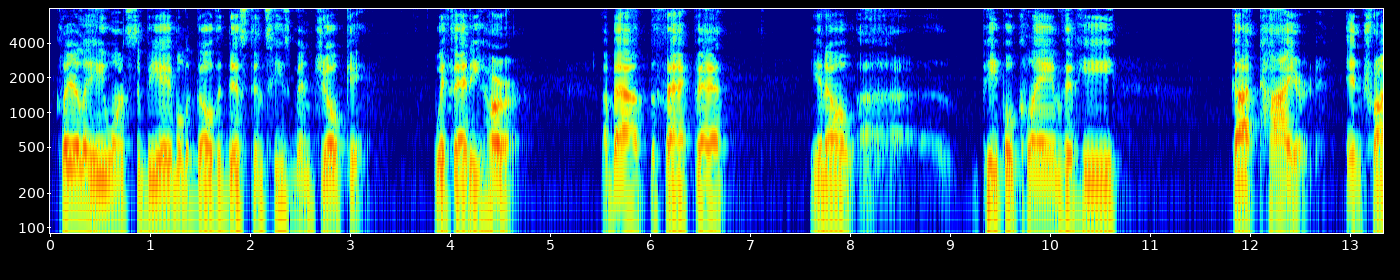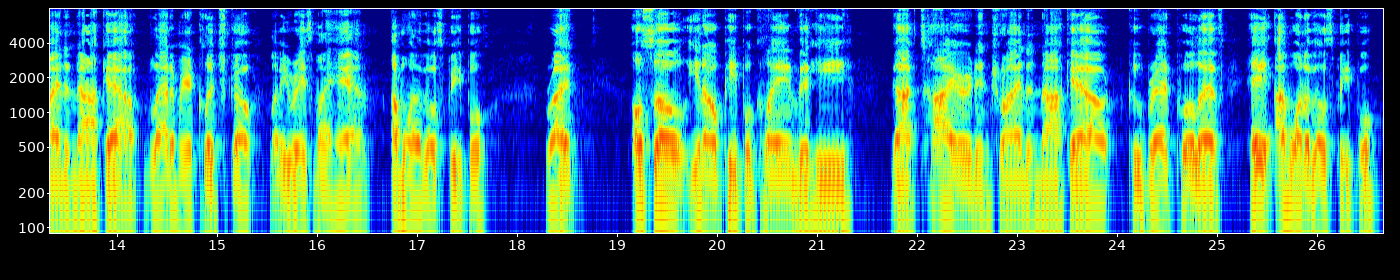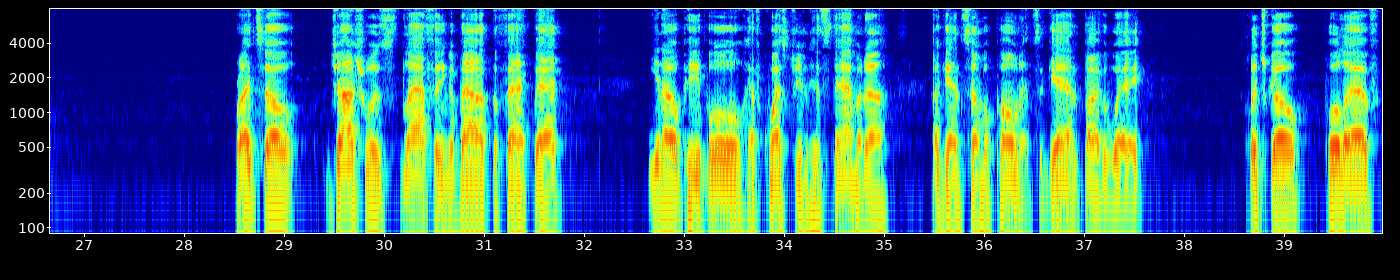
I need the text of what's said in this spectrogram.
Clearly, he wants to be able to go the distance. He's been joking with Eddie Hearn about the fact that, you know, uh, people claim that he got tired in trying to knock out Vladimir Klitschko. Let me raise my hand. I'm one of those people, right? Also, you know, people claim that he got tired in trying to knock out Kubrat Pulev. Hey, I'm one of those people. Right? So Josh was laughing about the fact that, you know, people have questioned his stamina against some opponents. Again, by the way, Klitschko, Pulev,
